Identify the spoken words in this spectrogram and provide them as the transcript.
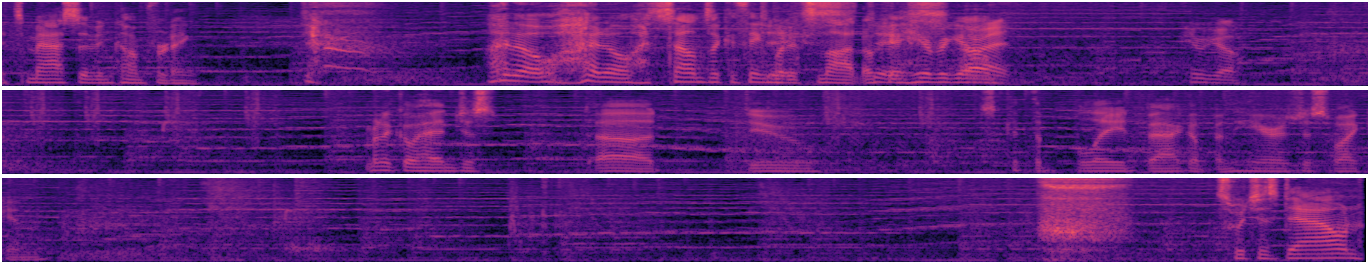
It's massive and comforting. I know, I know. It sounds like a thing, but it's Dicks, not. Okay, dicks. here we go. All right, here we go. I'm gonna go ahead and just uh, do. Just get the blade back up in here, just so I can. Switches down.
